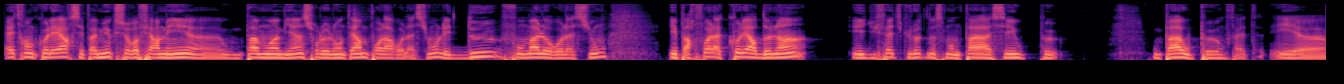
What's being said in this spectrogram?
Être en colère, c'est pas mieux que se refermer, euh, ou pas moins bien sur le long terme pour la relation. Les deux font mal aux relations. Et parfois, la colère de l'un est du fait que l'autre ne se montre pas assez ou peu ou pas ou peu en fait. Et, euh,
